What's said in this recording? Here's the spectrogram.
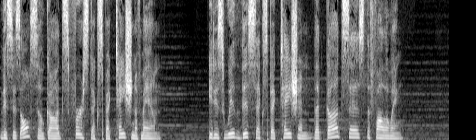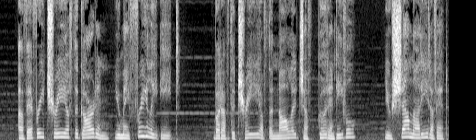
This is also God's first expectation of man. It is with this expectation that God says the following Of every tree of the garden you may freely eat, but of the tree of the knowledge of good and evil you shall not eat of it,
